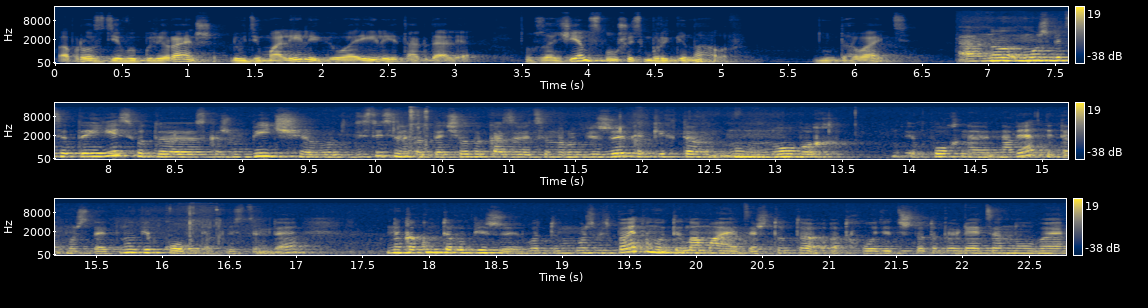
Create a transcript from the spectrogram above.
Вопрос, где вы были раньше? Люди молили, говорили и так далее. Ну зачем слушать маргиналов? Ну давайте. А, Но, может быть, это и есть, вот, э, скажем, бич, вот действительно, когда человек оказывается на рубеже каких-то ну, новых эпох, навряд ли так можно сказать, ну, веков, допустим, да, на каком-то рубеже. Вот, может быть, поэтому ты ломается, что-то отходит, что-то появляется новое,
